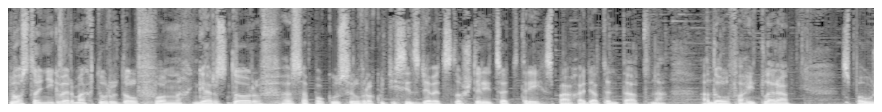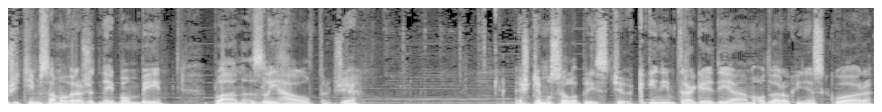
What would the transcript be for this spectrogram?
Dôstojník Wehrmachtu Rudolf von Gersdorf sa pokúsil v roku 1943 spáchať atentát na Adolfa Hitlera s použitím samovražednej bomby. Plán zlyhal, takže ešte muselo prísť k iným tragédiám. O dva roky neskôr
